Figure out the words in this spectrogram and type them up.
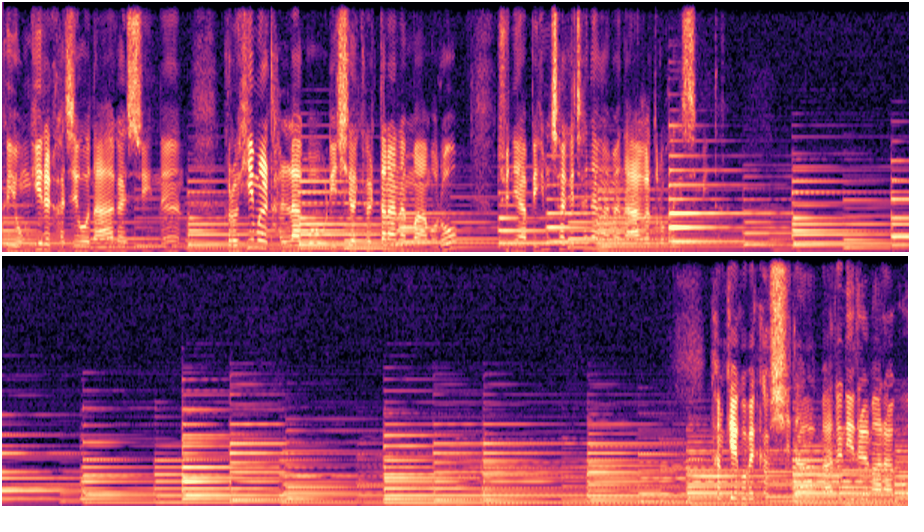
그 용기를 가지고 나아갈 수 있는 그런 힘을 달라고 우리 이 시간 결단하는 마음으로 주님 앞에 힘차게 찬양하며 나아가도록 하겠습니다. 고백합시다. 많은 이들 말하고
